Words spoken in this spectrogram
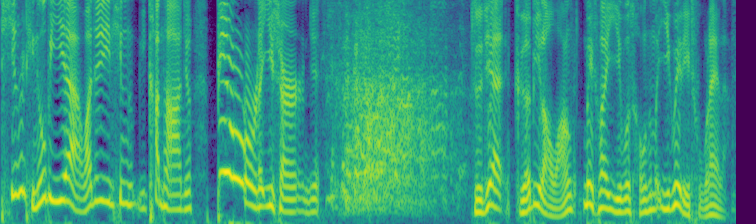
听着挺牛逼呀，完就一听一看他就 biu 的一声，你只见隔壁老王没穿衣服从他妈衣柜里出来了。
